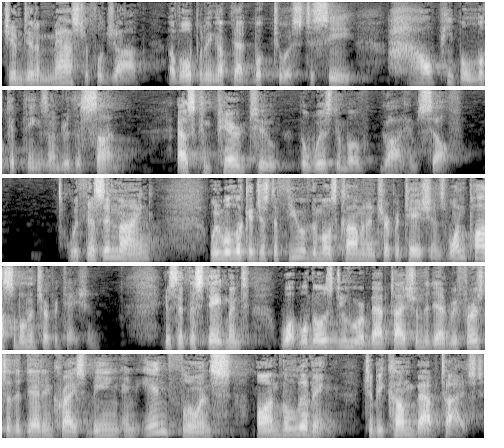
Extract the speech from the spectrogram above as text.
Jim did a masterful job of opening up that book to us to see how people look at things under the sun as compared to the wisdom of God Himself. With this in mind, we will look at just a few of the most common interpretations. One possible interpretation is that the statement, What will those do who are baptized from the dead, refers to the dead in Christ being an influence on the living to become baptized.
